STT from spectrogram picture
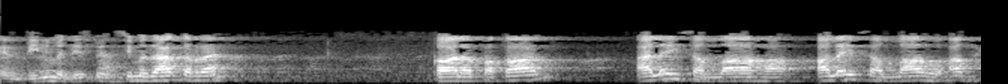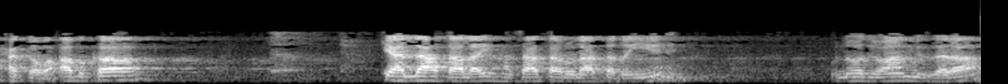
دینی مجلس میں ہنسی مذاق کر رہا ہے۔ قال، فقال علیہ اللہ علیہ اللہ اب حق و اب کا کیا اللہ تعالیٰ ہنساتا رلاتا نہیں ہے؟ نوجوان میں ذرا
